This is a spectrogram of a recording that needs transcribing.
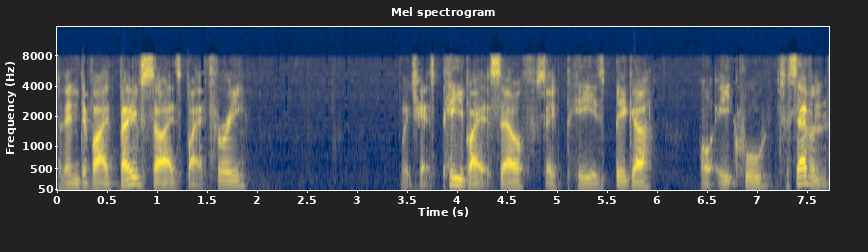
And then divide both sides by 3, which gets p by itself, so p is bigger or equal to 7.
